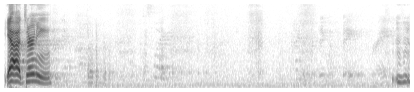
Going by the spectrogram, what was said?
Yeah, journey. Mm-hmm.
